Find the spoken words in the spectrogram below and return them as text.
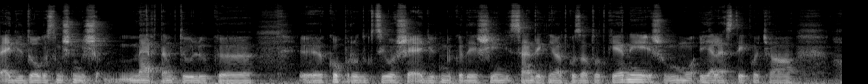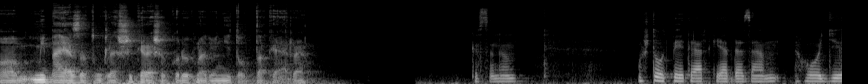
együtt dolgoztam, és nem is mertem tőlük koprodukciós együttműködési szándéknyilatkozatot kérni, és jelezték, hogy ha, ha mi pályázatunk lesz sikeres, akkor ők nagyon nyitottak erre. Köszönöm. Most Tóth Pétert kérdezem, hogy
